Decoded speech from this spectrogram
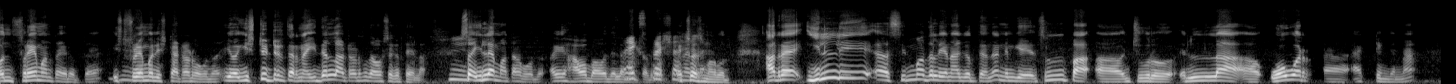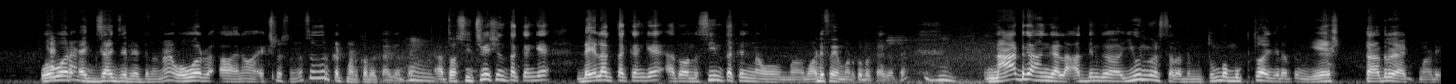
ಒಂದು ಫ್ರೇಮ್ ಅಂತ ಇರುತ್ತೆ. ಇಷ್ಟು ಫ್ರೇಮಲ್ಲಿ ಇಷ್ಟು ಆಟ ಆಡ್ಬೋದು. ಇವಾಗ ಇಷ್ಟು ಇಟ್ಟಿರ್ತಾರೆ ನಾ ಇದೆಲ್ಲ ಆಟ ಅವಶ್ಯಕತೆ ಇಲ್ಲ. ಸೊ ಇಲ್ಲೇ ಮಾತಾಡ್ಬೋದು. ಈ ಹಾವಭಾವದೆಲ್ಲ ಎಕ್ಸ್ಪ್ರೆಸ್ ಮಾಡ್ಬೋದು. ಆದ್ರೆ ಇಲ್ಲಿ ಸಿನಿಮಾದಲ್ಲಿ ಏನಾಗುತ್ತೆ ಅಂದ್ರೆ ನಿಮಗೆ ಸ್ವಲ್ಪ ಚೂರು ಒಂಚೂರು ಎಲ್ಲ ಓವರ್ ಆಕ್ಟಿಂಗ್ ಅನ್ನ ಓವರ್ ಎಕ್ಸಾಕ್ಸಿರೇಟ್ ಅನ್ನ ಓವರ್ ಏನೋ ಎಕ್ಸ್ಪ್ರೆಷನ್ ಸ್ವಲ್ಪ ಕಟ್ ಮಾಡ್ಕೋಬೇಕಾಗುತ್ತೆ. ಅಥವಾ ಸಿಚುವೇಶನ್ ತಕ್ಕಂಗೆ ಡೈಲಾಗ್ ತಕ್ಕಂಗೆ ಅಥವಾ ಒಂದು ಸೀನ್ ತಕ್ಕಂಗೆ ನಾವು ಮಾಡಿಫೈ ಮಾಡ್ಕೋಬೇಕಾಗುತ್ತೆ. ನಾಟಕ ಹಂಗಲ್ಲ. ಅದು ನಿಮ್ಗೆ ಯೂನಿವರ್ಸಲ್ ಅದು ನಿಮ್ಗೆ ತುಂಬ ಮುಕ್ತವಾಗಿರುತ್ತೆ. ಆದ್ರೂ ಆ್ಯಕ್ಟ್ ಮಾಡಿ.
